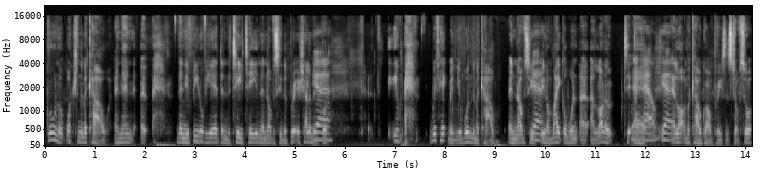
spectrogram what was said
growing up watching the Macau and then uh, then you've been over here then the TT and then obviously the British element yeah. but you with Hickman you won the Macau and obviously Yeah. you know Michael won a, a lot of t- uh, Macau, yeah. a lot of Macau Grand Prix and stuff so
